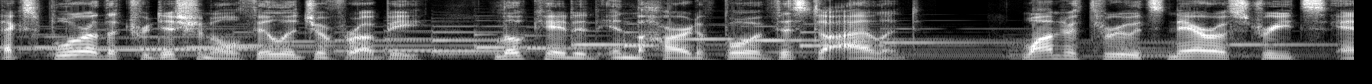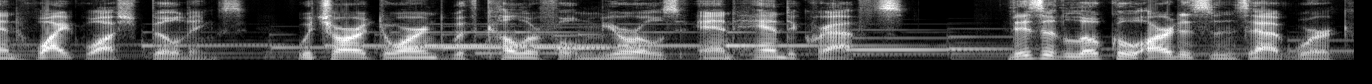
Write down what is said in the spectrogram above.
Explore the traditional village of Rabi, located in the heart of Boa Vista Island, Wander through its narrow streets and whitewashed buildings, which are adorned with colorful murals and handicrafts. Visit local artisans at work,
